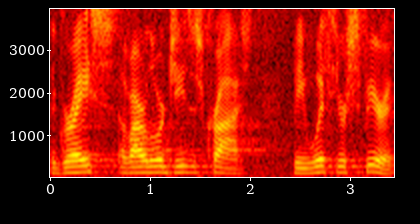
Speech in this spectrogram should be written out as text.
The grace of our Lord Jesus Christ be with your spirit,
